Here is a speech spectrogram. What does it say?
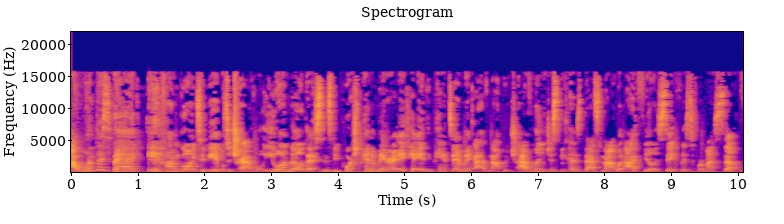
I want this bag if I'm going to be able to travel. You all know that since the Porsche Panamera aka the pandemic, I have not been traveling just because that's not what I feel is safest for myself.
